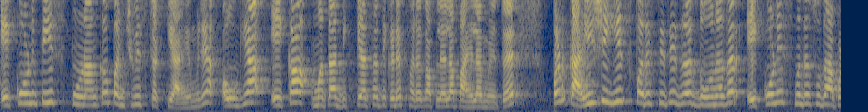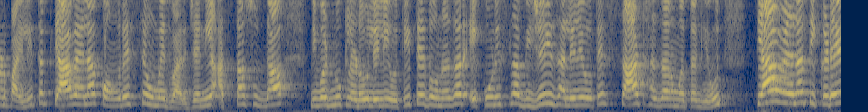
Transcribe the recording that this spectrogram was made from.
एकोणतीस पूर्णांक पंचवीस टक्के आहे. म्हणजे अवघ्या एका मताधिक्याचा तिकडे फरक आपल्याला पाहायला मिळतोय. पण काहीशी हीच परिस्थिती जर दोन हजार एकोणीसमध्ये सुद्धा आपण पाहिली तर त्यावेळेला काँग्रेसचे उमेदवार ज्यांनी आता सुद्धा निवडणूक लढवलेली होती ते दोन हजार एकोणीसला विजयी झालेले होते साठ हजार मतं घेऊन. त्यावेळेला तिकडे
